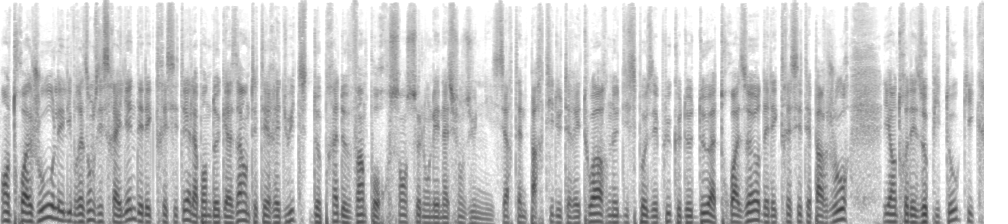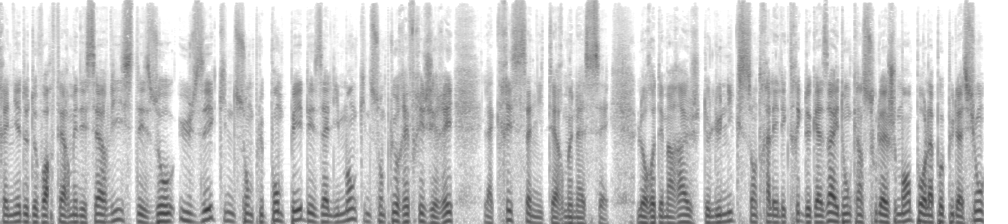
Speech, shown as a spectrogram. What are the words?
En trois jours, les livraisons israéliennes d'électricité à la bande de Gaza ont été réduites de près de 20% selon les Nations Unies. Certaines parties du territoire ne disposaient plus que de 2 à 3 heures d'électricité par jour et entre des hôpitaux qui craignaient de devoir fermer des services, des eaux usées qui ne sont plus pompées, des aliments qui ne sont plus réfrigérés, la crise sanitaire menaçait. Le redémarrage de l'unique centrale électrique de Gaza est donc un soulagement pour la population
